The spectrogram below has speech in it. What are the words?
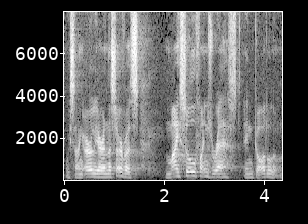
We sang earlier in the service, My soul finds rest in God alone.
